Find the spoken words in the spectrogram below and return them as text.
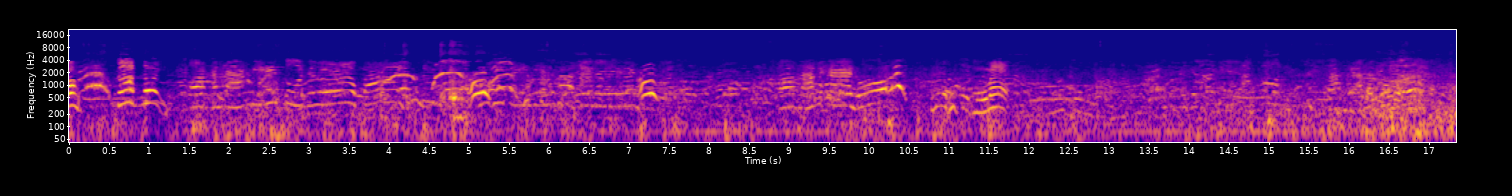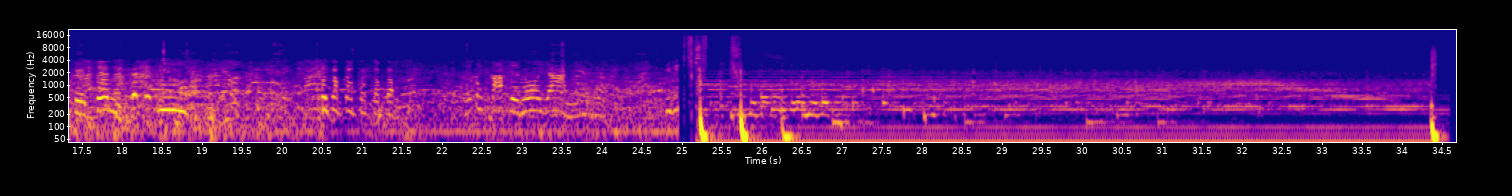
กอดเลยกอดกันนะมีที่สุดเร็วไปพี่ใจเย็นๆค่ะใจเย็นๆกอหลังแทนโอ้ยนี่มันคือตูดหมูแม่ตื่นเต้นอืมกลับกลับกลับกลับกลับไม่ต้องกลับเลยเธอย่านนี่ย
